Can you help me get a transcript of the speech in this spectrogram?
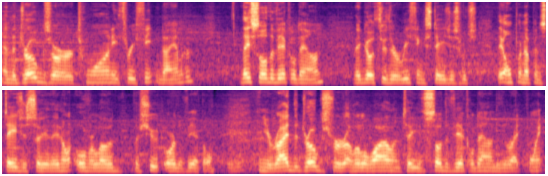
and the drogues are 23 feet in diameter. They slow the vehicle down. They go through their reefing stages, which they open up in stages so they don't overload the chute or the vehicle. Mm-hmm. And you ride the drogues for a little while until you've slowed the vehicle down to the right point,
